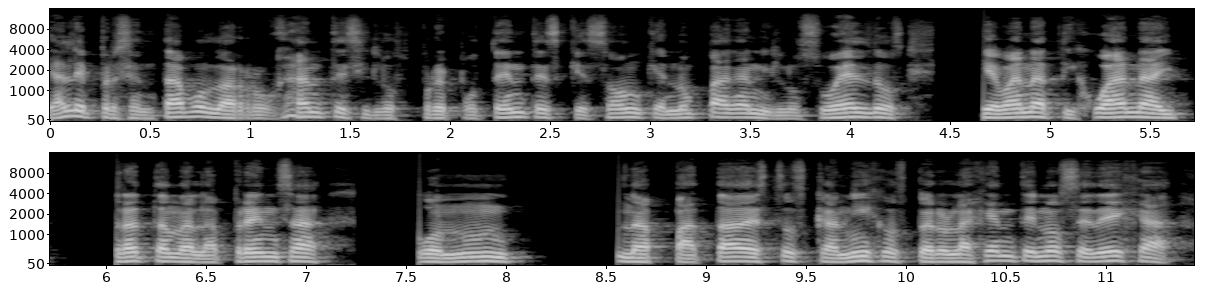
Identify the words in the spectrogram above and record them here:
ya le presentamos los arrogantes y los prepotentes que son, que no pagan ni los sueldos, que van a Tijuana y tratan a la prensa con una patada a estos canijos, pero la gente no se deja.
